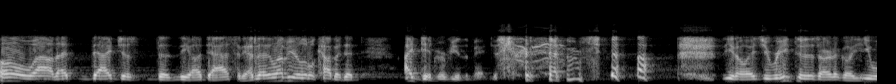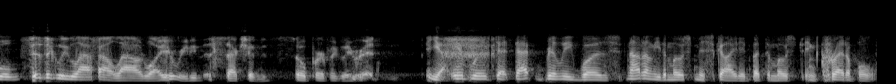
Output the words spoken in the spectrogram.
oh wow, that that just the, the audacity. And I love your little comment that I did review the manuscript. you know, as you read through this article, you will physically laugh out loud while you're reading this section. It's so perfectly written. Yeah, it was that that really was not only the most misguided, but the most incredible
